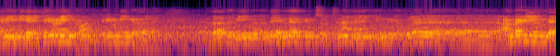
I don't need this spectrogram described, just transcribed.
ஏன்னா இன்றைக்கி அதை பிரிவினைன்றாங்க பிரிவினைங்கிறதில்ல. அதாவது நீங்கள் வந்து என்ன இருக்குன்னு சொல்லிச்சுன்னா இன்றைய உலக அன்றையிலிருந்தே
